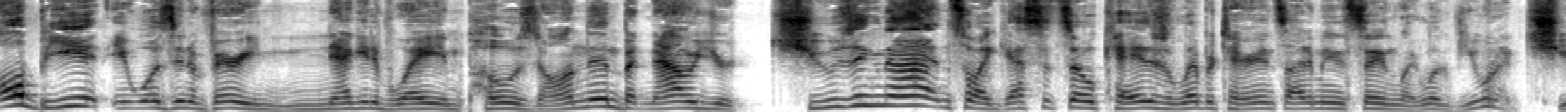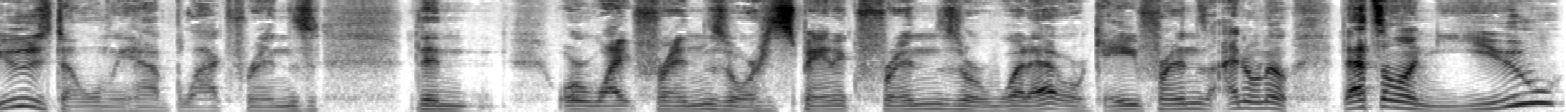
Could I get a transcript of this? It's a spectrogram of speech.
Albeit it was in a very negative way imposed on them, but now you're choosing that, and so I guess it's okay. There's a libertarian side of me saying, like, look, if you want to choose to only have black friends, then or white friends or Hispanic friends or whatever, or gay friends, I don't know. That's on you.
